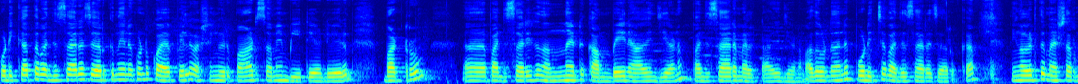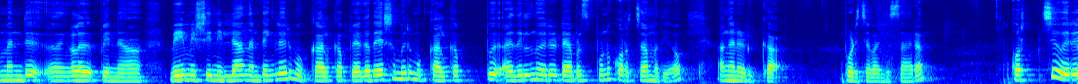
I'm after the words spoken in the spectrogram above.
പൊടിക്കാത്ത പഞ്ചസാര ചേർക്കുന്നതിനെ കൊണ്ട് കുഴപ്പമില്ല. പക്ഷേ ഒരുപാട് സമയം ബീറ്റ് ചെയ്യേണ്ടി വരും. ബട്ടറും പഞ്ചസാരയിൽ നന്നായിട്ട് കമ്പൈൻ ആവുകയും ചെയ്യണം. പഞ്ചസാര മെൽട്ടാവുകയും ചെയ്യണം. അതുകൊണ്ട് തന്നെ പൊടിച്ച പഞ്ചസാര ചേർക്കുക. നിങ്ങളടുത്ത് മെഷർമെന്റ് നിങ്ങൾ പിന്നെ വെയ് മെഷീൻ ഇല്ല എന്നുണ്ടെങ്കിൽ ഒരു മുക്കാൽ കപ്പ് ഏകദേശം ഒരു മുക്കാൽ കപ്പ് അതിൽ നിന്ന് ഒരു ടേബിൾ സ്പൂൺ കുറച്ചാൽ മതിയാവും. അങ്ങനെ എടുക്കുക പൊടിച്ച പഞ്ചസാര. കുറച്ച് ഒരു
